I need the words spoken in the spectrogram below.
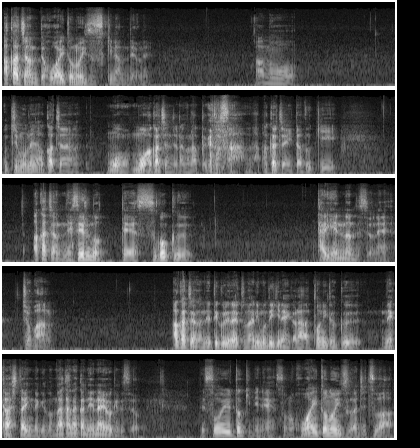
赤ちゃんってホワイトノイズ好きなんだよね。あのうちもね赤ちゃんもうもう赤ちゃんじゃなくなったけどさ 赤ちゃんいた時赤ちゃん寝せるのってすごく大変なんですよね序盤。赤ちゃんが寝てくれないと何もできないからとにかく寝かしたいんだけどなかなか寝ないわけですよ。でそういう時にねそのホワイトノイズが実は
